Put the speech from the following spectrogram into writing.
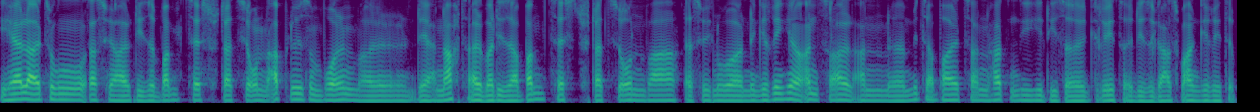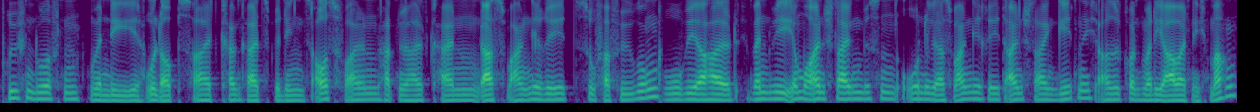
die Herleitung, dass wir halt diese BAM-Teststationen ablösen wollen, weil der Nachteil bei dieser BAM-Teststation war, dass wir nur eine geringe Anzahl an äh, Mitarbeitern hatten, die diese Geräte, diese Gaswarngeräte prüfen durften. Und wenn die Urlaubszeit krankheitsbedingt ausfallen, hatten wir halt kein Gaswarngerät zur Verfügung, wo wir halt, wenn wir irgendwo einsteigen müssen, ohne Gaswarngerät einsteigen geht nicht, also konnten wir die Arbeit nicht machen.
